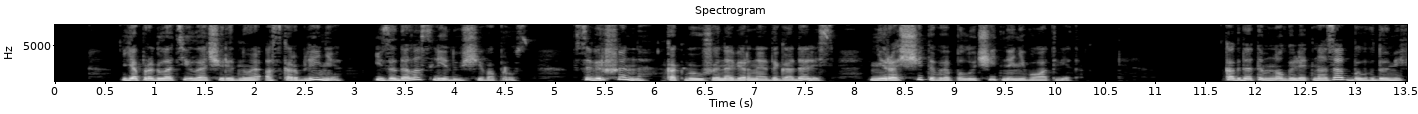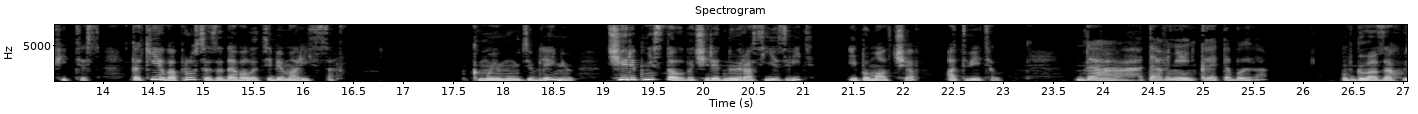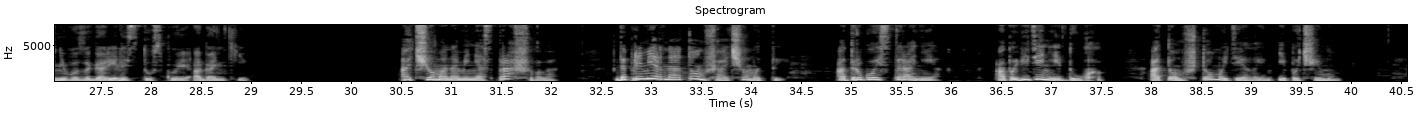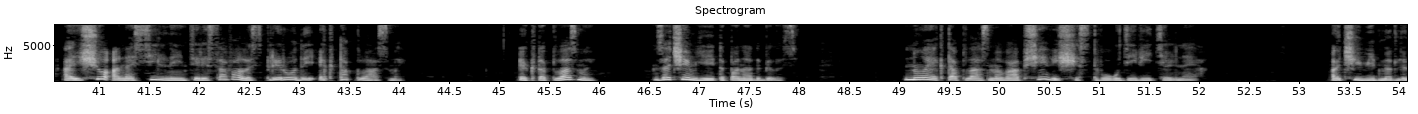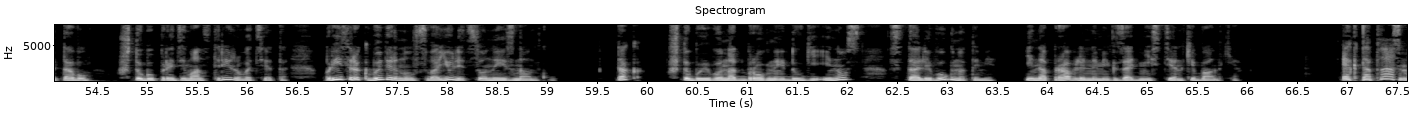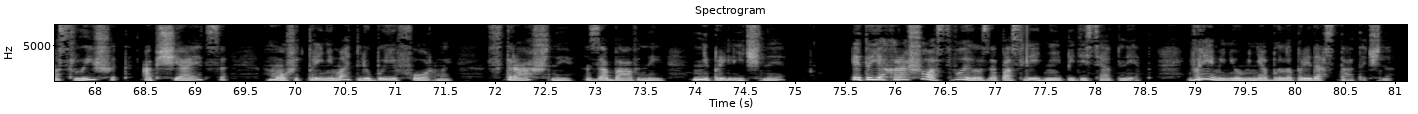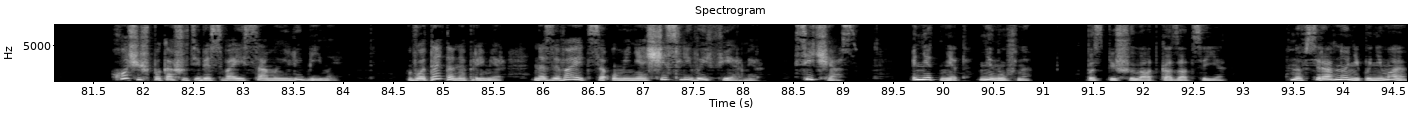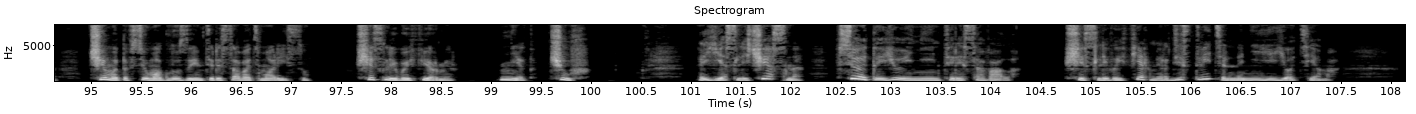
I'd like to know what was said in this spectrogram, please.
Я проглотила очередное оскорбление и задала следующий вопрос, совершенно, как вы уже, наверное, догадались, не рассчитывая получить на него ответ. Когда ты много лет назад был в доме Фиттис, какие вопросы задавала тебе Мариса? К моему удивлению, череп не стал в очередной раз язвить и, помолчав, ответил. Да, давненько это было. В глазах у него загорелись тусклые огоньки. О чем она меня спрашивала? Да примерно о том же, о чем и ты. О другой стороне, о поведении духов, о том, что мы делаем и почему. А еще она сильно интересовалась природой эктоплазмы. Эктоплазмы? Зачем ей это понадобилось? Но эктоплазма вообще вещество удивительное. Очевидно, для того, чтобы продемонстрировать это, призрак вывернул свое лицо наизнанку. Так, чтобы его надбровные дуги и нос стали вогнутыми и направленными к задней стенке банки. Эктоплазма слышит, общается, может принимать любые формы, страшные, забавные, неприличные. Это я хорошо освоила за последние пятьдесят лет. Времени у меня было предостаточно. Хочешь, покажу тебе свои самые любимые? Вот это, например, называется у меня счастливый фермер. Сейчас. Нет-нет, не нужно, поспешила отказаться я. Но все равно не понимаю, чем это все могло заинтересовать Марису. Счастливый фермер. Нет, чушь. Если честно, все это ее и не интересовало. Счастливый фермер действительно не ее тема.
